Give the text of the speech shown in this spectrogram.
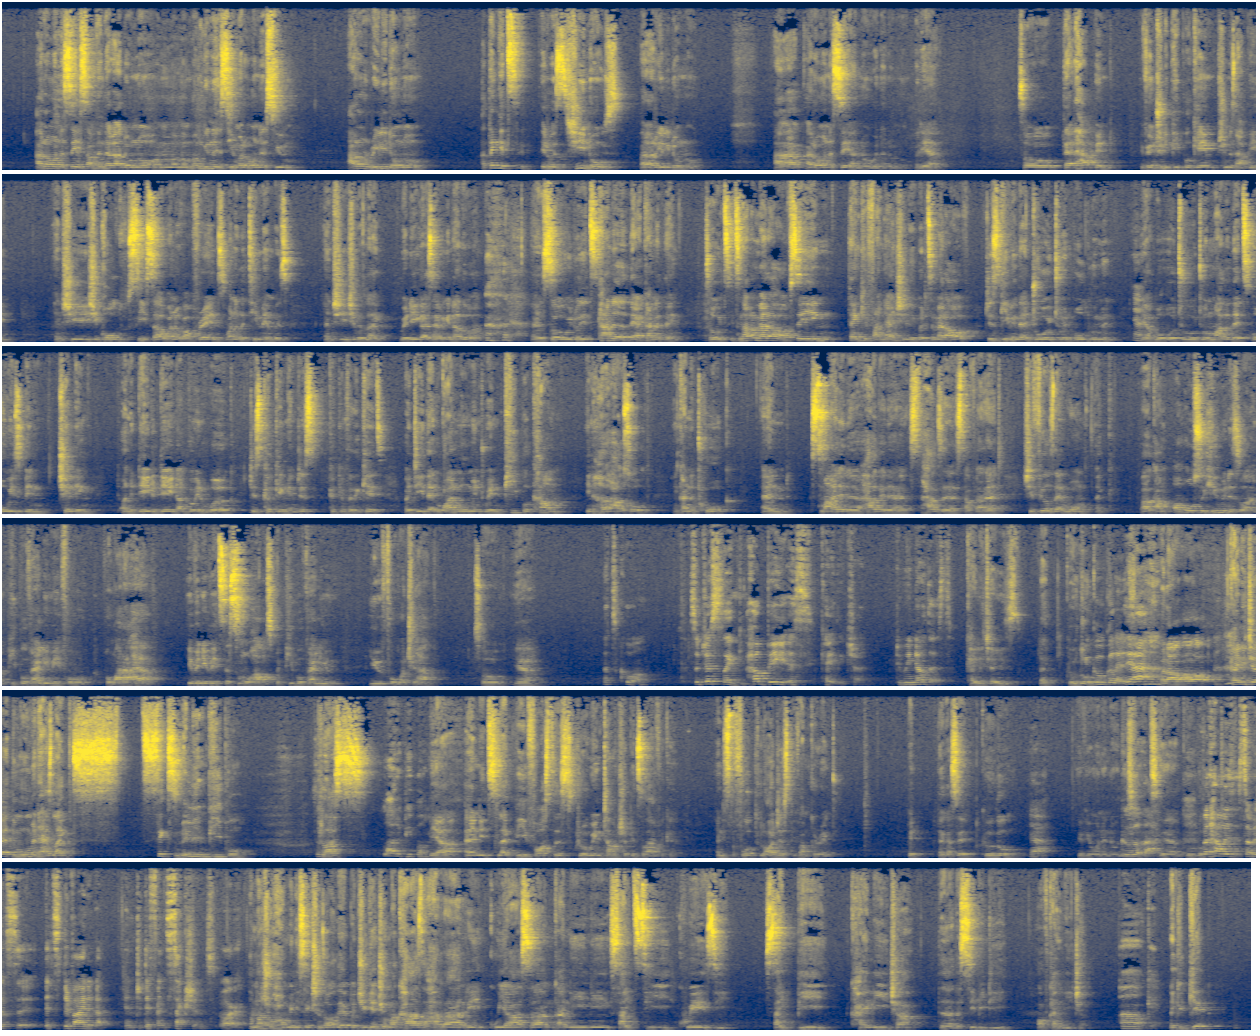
I don't want to say something that I don't know. I'm, I'm, I'm, gonna assume. I don't want to assume. I don't really don't know. I think it's it, it was she knows, but I really don't know. I I don't want to say I know when I don't know, but yeah. So that happened. Eventually, people came. She was happy, and she she called Sisa, one of our friends, one of the team members, and she she was like, "When are you guys having another one?" and so it, it's kind of that kind of thing. So it's it's not a matter of saying thank you financially, but it's a matter of just giving that joy to an old woman, Yeah. or, or to to a mother that's always been chilling on a day to day, not going to work, just cooking and just cooking for the kids. But that one moment when people come in her household and kind of talk and smile at her, hug at her, hugs her, stuff like that, she feels that warmth. Like, like I'm, I'm also human as well, and people value me for, for what I have, even if it's a small house. But people value you for what you have. So yeah, That's cool. So just like mm-hmm. how big is Khayelitsha? Do we know this? Khayelitsha is like You Google. can Google it. Yeah. But uh, uh, our, our Khayelitsha at the moment has like s- six million people plus A lot of people. yeah, and it's like the fastest growing township in South Africa, and it's the fourth largest if I'm correct. But like I said, Google Yeah. if you want to know this. Google that. Yeah, Google. But how is it? So it's it's divided up into different sections, or I'm not sure how many sections are there, but you get your Makhaza, Harare, Kuyasa, Nkanini, Site C, Kwezi, Site B, Khayelitsha, the, the CBD of Khayelitsha. oh, ah, okay. Like you get,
